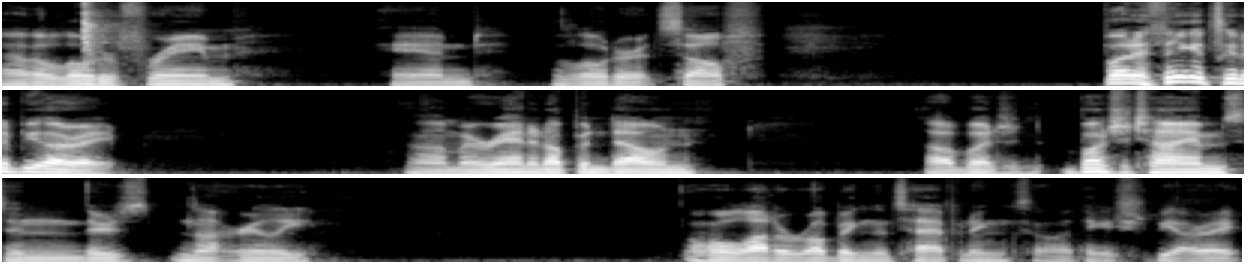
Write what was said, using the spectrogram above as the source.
uh, the loader frame and the loader itself. But I think it's going to be all right. Um, I ran it up and down a bunch of, bunch of times, and there's not really a whole lot of rubbing that's happening, so I think it should be all right.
